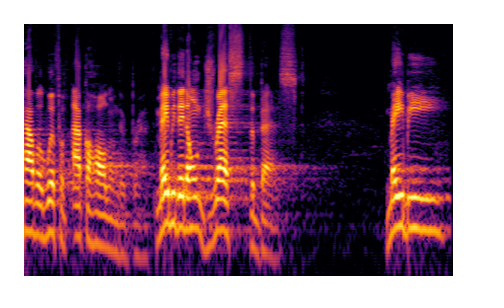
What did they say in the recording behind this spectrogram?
have a whiff of alcohol on their breath. Maybe they don't dress the best. Maybe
